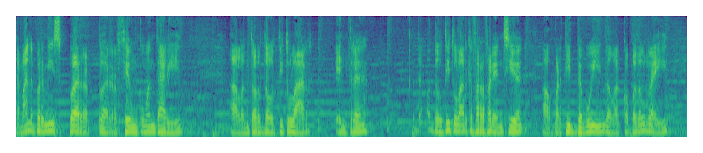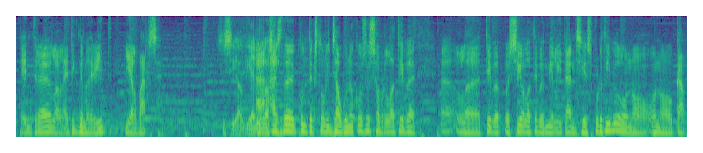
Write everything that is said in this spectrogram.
Demana permís per, per fer un comentari a l'entorn del titular entre del titular que fa referència al partit d'avui de la Copa del Rei entre l'Atlètic de Madrid i el Barça. Sí, sí, el diari... Les... Has de contextualitzar alguna cosa sobre la teva, eh, la teva passió, la teva militància esportiva o no, o no cal?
